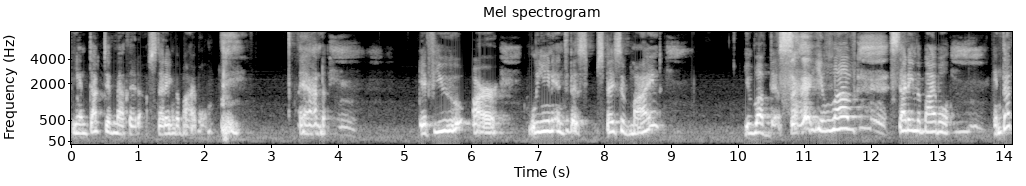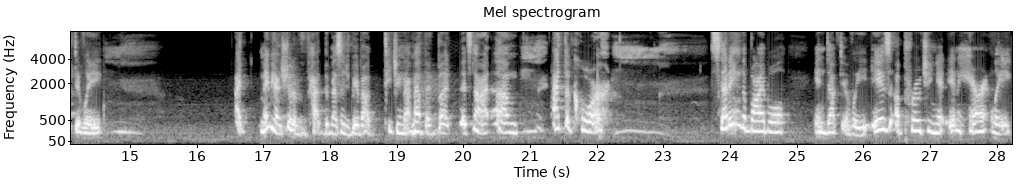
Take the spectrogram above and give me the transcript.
the inductive method of studying the Bible. and if you are lean into this space of mind, you love this. you love studying the Bible inductively. I, maybe I should have had the message be about teaching that method, but it's not. Um, at the core, studying the Bible inductively is approaching it inherently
